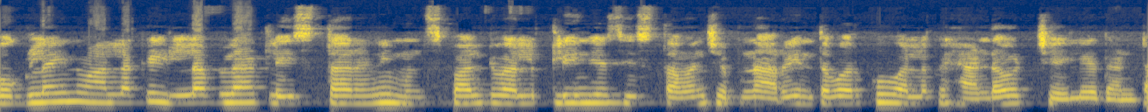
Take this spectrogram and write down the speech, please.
బొగ్లైన్ వాళ్ళకి ఇళ్ళ ప్లాట్లు ఇస్తారని మున్సిపాలిటీ వాళ్ళు క్లీన్ చేసి ఇస్తామని చెప్పినారు. ఇంతవరకు వాళ్ళకి హ్యాండ్ ఓవర్ చేయలేదంట.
